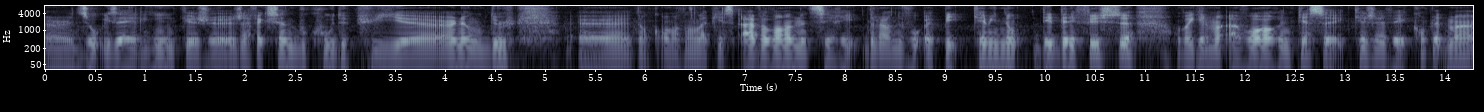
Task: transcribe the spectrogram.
un duo israélien que j'affectionne beaucoup depuis euh, un an ou deux. Euh, donc, on va entendre la pièce Avalon tirée de leur nouveau EP Camino de Dreyfus. On va également avoir une pièce que j'avais complètement,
